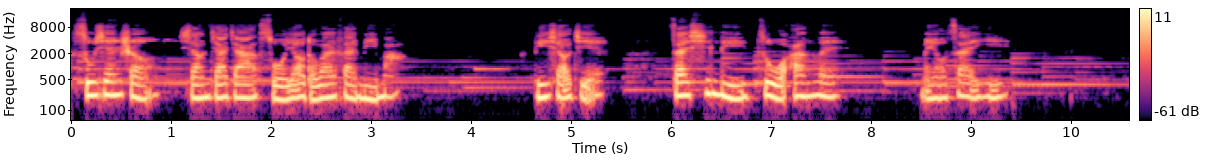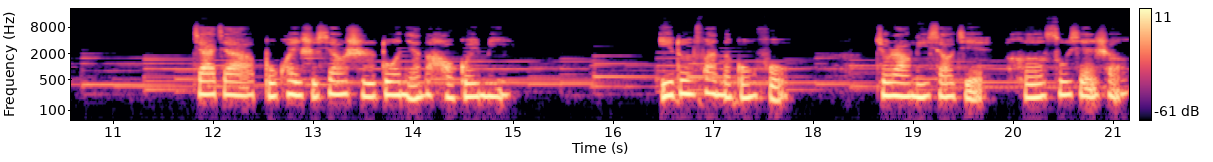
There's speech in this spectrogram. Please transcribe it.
苏先生向佳佳索要的 WiFi 密码，李小姐在心里自我安慰，没有在意。佳佳不愧是相识多年的好闺蜜，一顿饭的功夫，就让李小姐和苏先生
